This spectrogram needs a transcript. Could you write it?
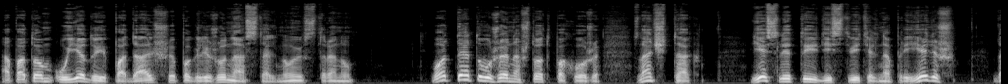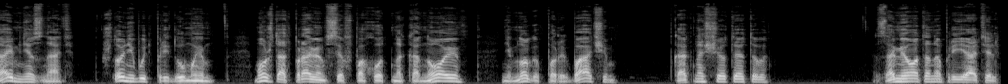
а потом уеду и подальше, погляжу на остальную страну». Вот это уже на что-то похоже. Значит так, если ты действительно приедешь, дай мне знать. Что-нибудь придумаем. Может, отправимся в поход на каноэ, немного порыбачим. Как насчет этого? Заметано, приятель.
